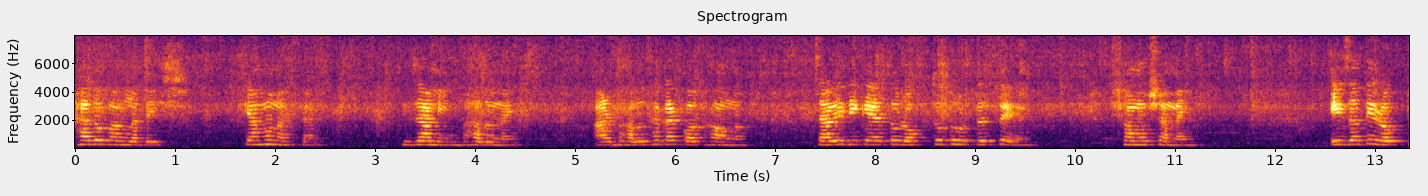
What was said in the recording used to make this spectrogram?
হ্যালো বাংলাদেশ, কেমন আছেন? জানি ভালো নাই, আর ভালো থাকার কথাও না। চারিদিকে এত রক্ত ধরতেছে, সমস্যা নাই। এই জাতি রক্ত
